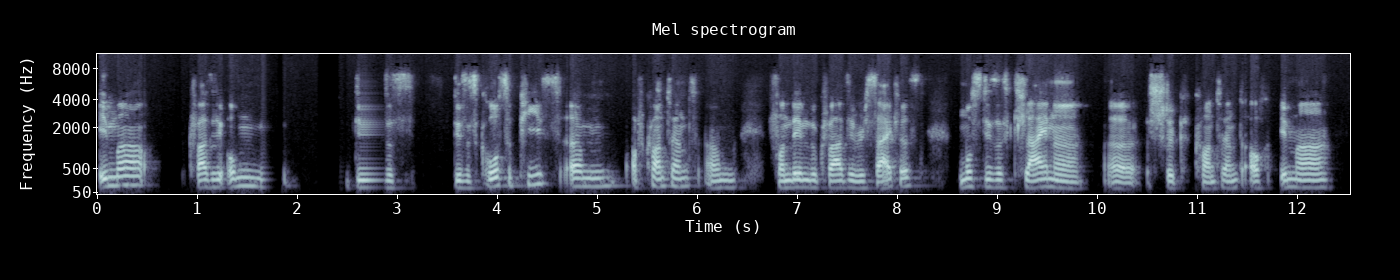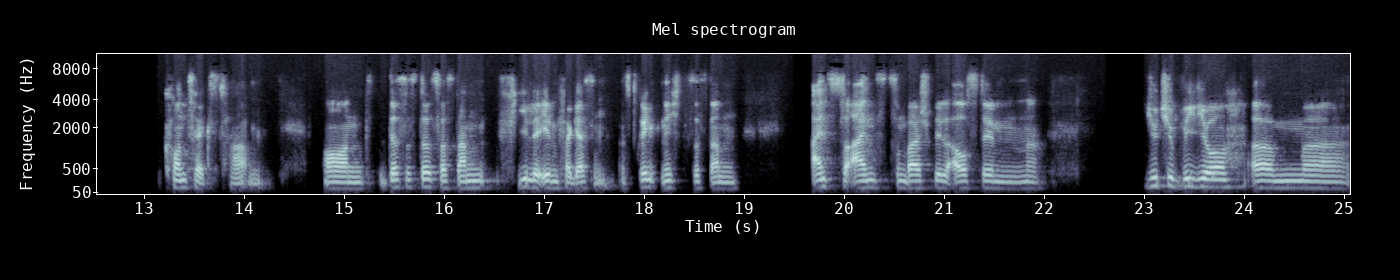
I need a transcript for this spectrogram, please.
immer quasi um dieses, dieses große Piece ähm, of Content, ähm, von dem du quasi recycelst, muss dieses kleine äh, Stück Content auch immer Kontext haben. Und das ist das, was dann viele eben vergessen. Es bringt nichts, das dann eins zu eins zum Beispiel aus dem YouTube-Video, ähm, äh,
